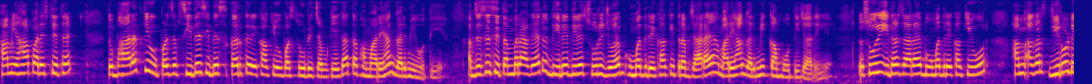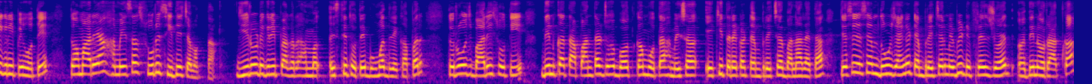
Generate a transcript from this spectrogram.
हम यहाँ पर स्थित हैं। तो भारत के ऊपर जब सीधे सीधे कर्क रेखा के ऊपर सूर्य चमकेगा, तब हमारे यहाँ गर्मी होती है। अब जैसे सितंबर आ गया तो धीरे धीरे सूर्य जो है भूमध रेखा की तरफ़ जा रहा है, हमारे यहाँ गर्मी कम होती जा रही है। तो सूर्य इधर जा रहा है भूमध रेखा की ओर। हम अगर ज़ीरो डिग्री पे होते तो हमारे यहाँ हमेशा सूर्य सीधे चमकता। ज़ीरो डिग्री पर अगर हम स्थित होते हैं भूमध्य रेखा पर तो रोज़ बारिश होती है दिन का तापांतर जो है बहुत कम होता है हमेशा एक ही तरह का टेम्परेचर बना रहता। है जैसे जैसे हम दूर जाएँगे टेम्परेचर में भी डिफरेंस जो है दिन और रात का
